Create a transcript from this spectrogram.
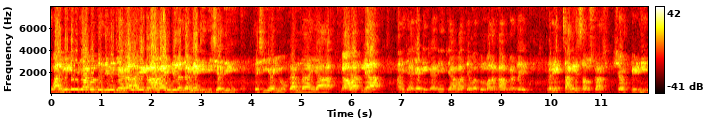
वाल्मिकीने ज्या पद्धतीने जगाला एक रामायण दिलं जगण्याची दिशा दिली तशी या युवकांना या गावातल्या आणि ज्या ज्या ठिकाणी त्या माध्यमातून मला काम करता येईल तर एक चांगली संस्कारक्षम पिढी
